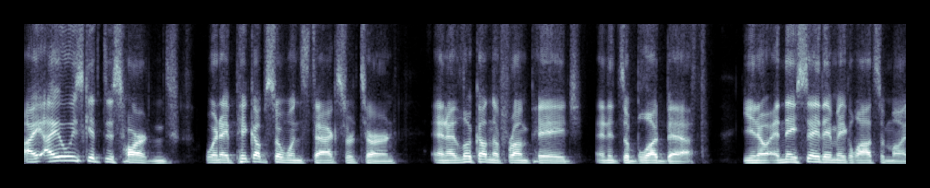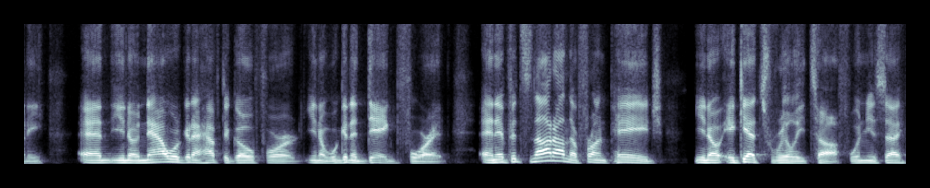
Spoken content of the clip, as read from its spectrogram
I, I always get disheartened when I pick up someone's tax return and I look on the front page and it's a bloodbath, you know, and they say they make lots of money. And you know now we're going to have to go for you know we're going to dig for it. And if it's not on the front page you know it gets really tough wouldn't you say?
